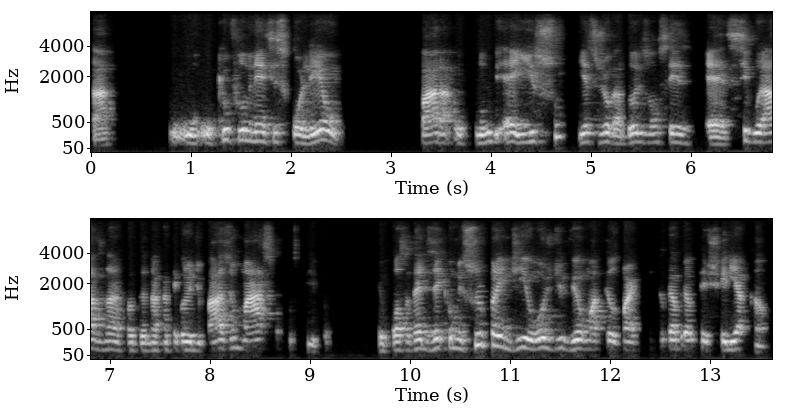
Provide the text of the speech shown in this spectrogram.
tá? O, o que o Fluminense escolheu para o clube é isso, e esses jogadores vão ser é, segurados na, na, categoria de base o máximo possível. Eu posso até dizer que eu me surpreendi hoje de ver o Matheus Martins e o Gabriel Teixeira ir a campo.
